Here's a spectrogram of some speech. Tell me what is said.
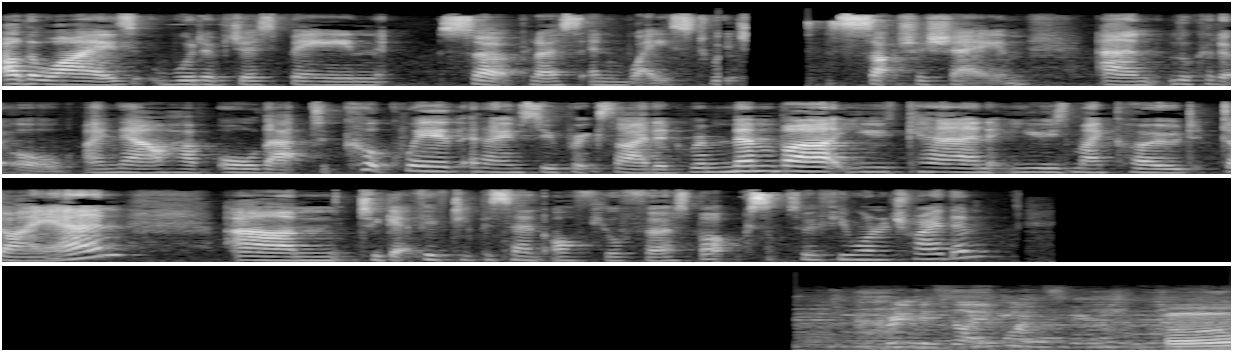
otherwise would have just been surplus and waste which such a shame and look at it all. I now have all that to cook with and I'm super excited. Remember, you can use my code Dianne um, to get 50% off your first box. So if you want to try them, Oh.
